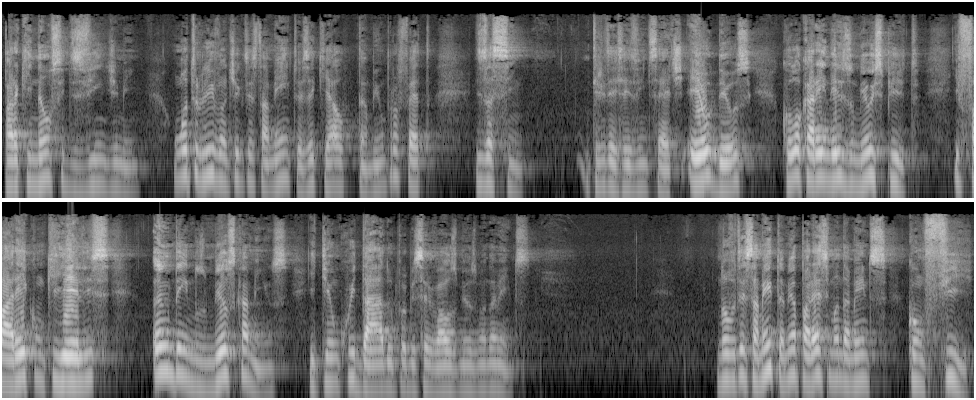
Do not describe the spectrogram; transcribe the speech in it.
para que não se desviem de mim. Um outro livro do Antigo Testamento, Ezequiel, também um profeta, diz assim, 36, 27, Eu, Deus, colocarei neles o meu espírito e farei com que eles andem nos meus caminhos e tenham cuidado para observar os meus mandamentos. No Novo Testamento também aparecem mandamentos confie.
